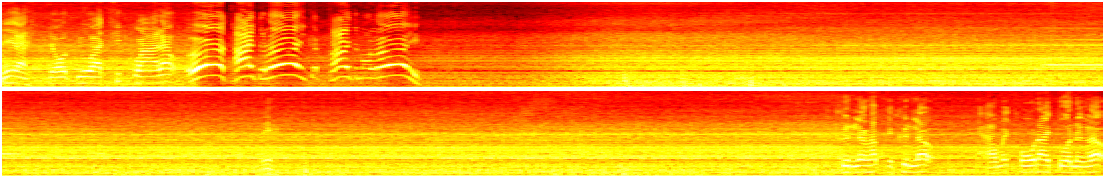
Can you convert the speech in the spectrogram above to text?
เนี่ยโจทย์อยู่อาทิตย์กว่าแล้ว เออท้ายตัวเลย ก็ท้ายตัวมาเลย ขึ้นแล้วครับจะขึ้นแล้ว เอาไมโครได้ตัวหนึ่งแล้ว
